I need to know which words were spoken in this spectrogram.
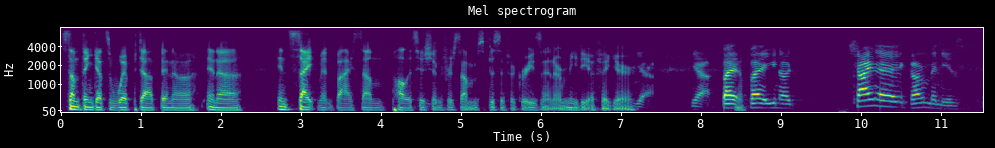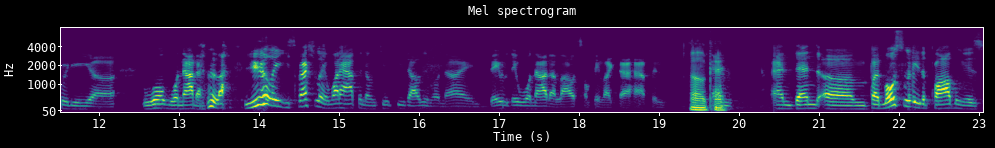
something gets whipped up in a in a incitement by some politician for some specific reason or media figure. Yeah, yeah, but Yeah. but you know, China government is pretty uh will, will not allow usually especially what happened on two, 2009 they they will not allow something like that happen Okay. and and then um but mostly the problem is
